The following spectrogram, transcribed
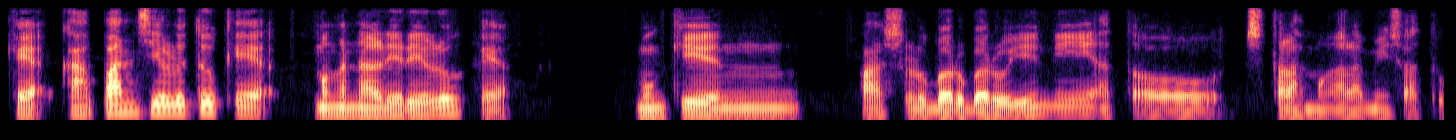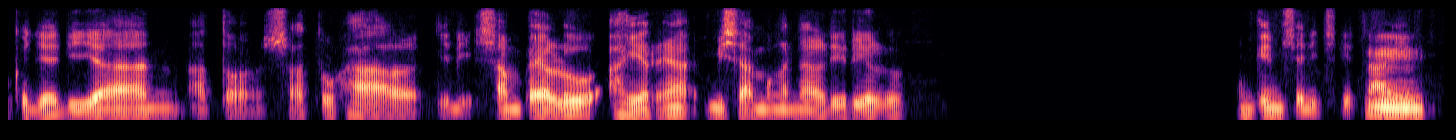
kayak kapan sih lu tuh kayak mengenal diri lu kayak mungkin pas lu baru-baru ini atau setelah mengalami satu kejadian atau suatu hal jadi sampai lu akhirnya bisa mengenal diri lu mungkin bisa diceritain Hmm.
